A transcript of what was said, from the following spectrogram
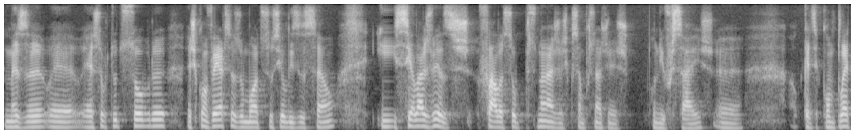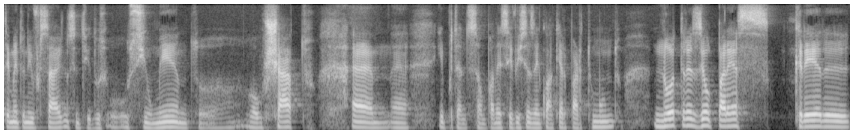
mas é, é, sobretudo sobre as conversas, o modo de socialização e se ela às vezes fala sobre personagens que são personagens universais, uh, quer dizer, completamente universais, no sentido o, o ciumento ou o chato, uh, e portanto são, podem ser vistas em qualquer parte do mundo. Noutras, ele parece querer eh,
